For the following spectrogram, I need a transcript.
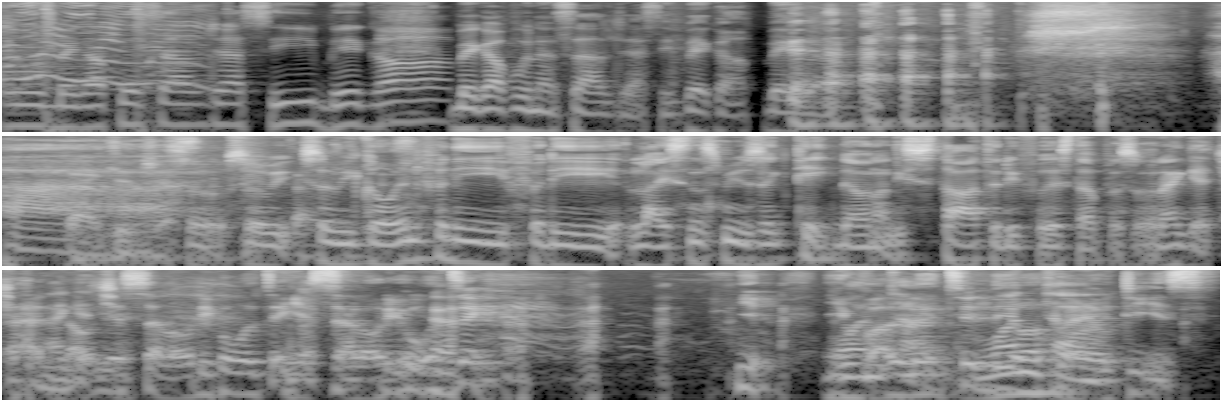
Oh, big up yourself, Jesse. Big up. Big up on yourself, Jesse. Big up. Big up. Ah, Thank you, Jesse. So, so we Thank so we go in for the for the licensed music takedown at the start of the first episode. I get you. I, I get you. You sell out the whole thing. You sell out the whole thing. you you one violated the authorities. Time.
